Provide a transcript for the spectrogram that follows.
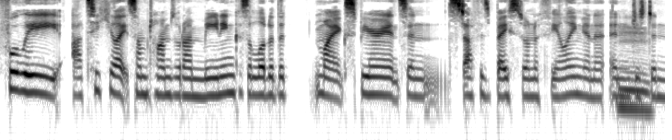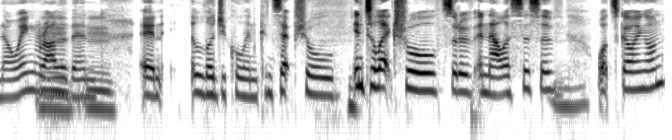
fully articulate sometimes what I'm meaning because a lot of the my experience and stuff is based on a feeling and, a, and mm. just a knowing rather mm, than mm. an logical and conceptual, intellectual sort of analysis of what's going on.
